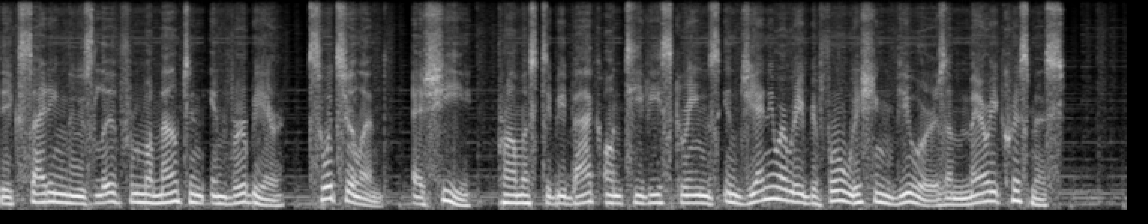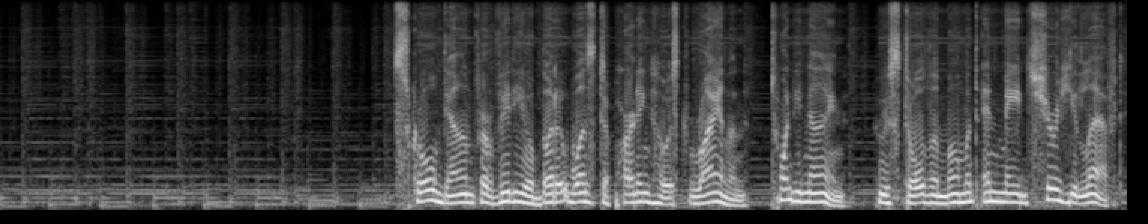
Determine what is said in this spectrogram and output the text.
the exciting news lived from a mountain in Verbier, Switzerland, as she promised to be back on TV screens in January before wishing viewers a Merry Christmas. Scroll down for video but it was departing host Rylan, 29, who stole the moment and made sure he left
